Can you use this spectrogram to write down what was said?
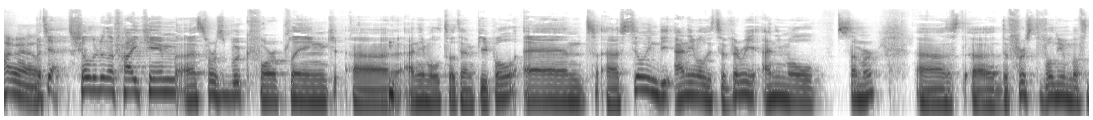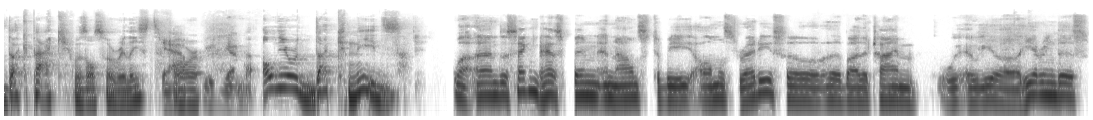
I will. But yeah, Children of Hykim, a source book for playing uh, animal totem people, and uh, still in the animal. It's a very animal summer. Uh, uh, the first volume of Duckpac was also released Yeah. for all your duck needs. Well, and the second has been announced to be almost ready. So uh, by the time we, we are hearing this,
